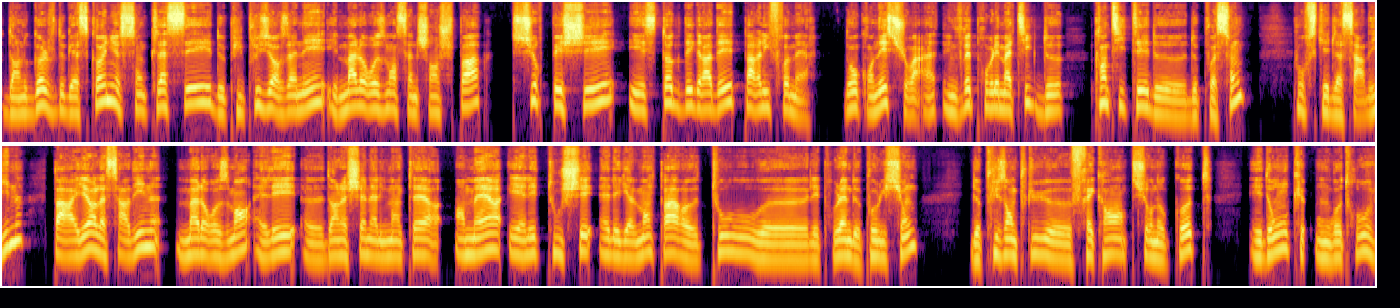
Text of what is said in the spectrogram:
dans le golfe de Gascogne sont classés depuis plusieurs années et malheureusement ça ne change pas surpêché et stock dégradé par l'Ifremer. Donc on est sur une vraie problématique de quantité de, poissons pour ce qui est de la sardine. Par ailleurs, la sardine, malheureusement, elle est euh, dans la chaîne alimentaire en mer et elle est touchée, elle également, par euh, tous euh, les problèmes de pollution de plus en plus fréquents sur nos côtes Et donc, on retrouve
